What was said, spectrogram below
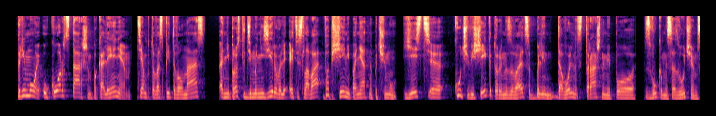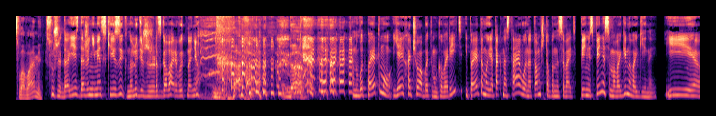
прямой укор старшим поколениям, тем, кто воспитывал нас. Они просто демонизировали эти слова вообще непонятно почему. Есть э, куча вещей, которые называются, блин, довольно страшными по звукам и созвучиям словами. Слушай, да есть даже немецкий язык, но люди же разговаривают на нем. Да. Ну вот поэтому я и хочу об этом говорить, и поэтому я так настаиваю на том, чтобы называть пенис пенисом, а вагину вагиной. И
